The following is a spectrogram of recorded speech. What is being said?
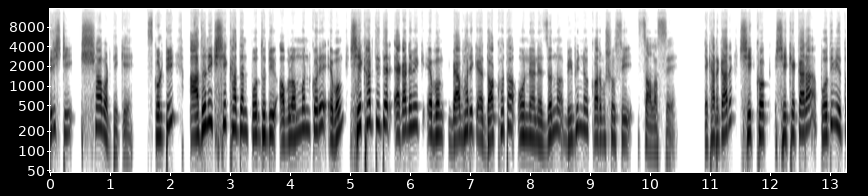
দৃষ্টি সবার দিকে। স্কুলটি আধুনিক শিক্ষাদান পদ্ধতি অবলম্বন করে এবং শিক্ষার্থীদের একাডেমিক এবং ব্যবহারিক দক্ষতা উন্নয়নের জন্য বিভিন্ন কর্মসূচি চালাচ্ছে। এখানকার শিক্ষক, শিক্ষিকারা প্রতিনিয়ত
